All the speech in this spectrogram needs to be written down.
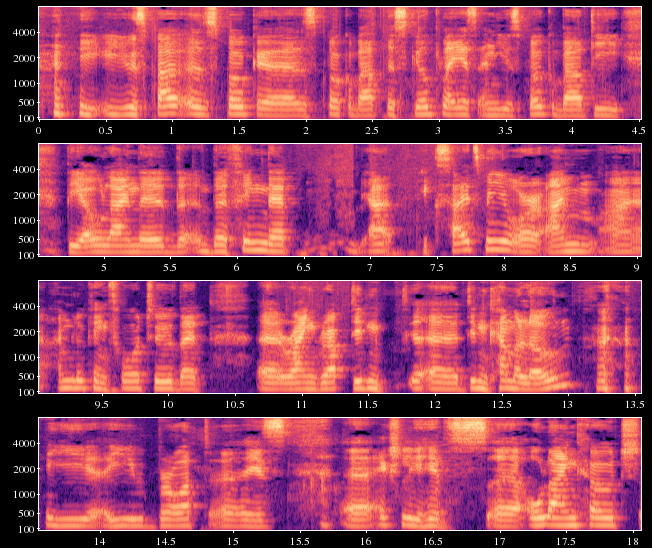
you sp- spoke uh, spoke about the skill players, and you spoke about the the O line. The, the the thing that yeah, excites me, or I'm I, am i am looking forward to, that uh, Ryan Grubb didn't uh, didn't come alone. he he brought uh, his uh, actually his uh, O line coach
